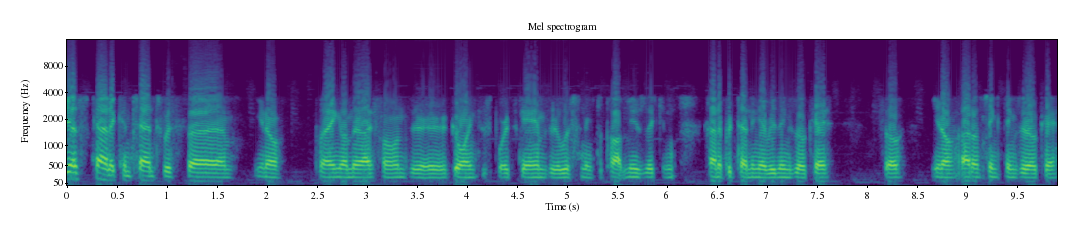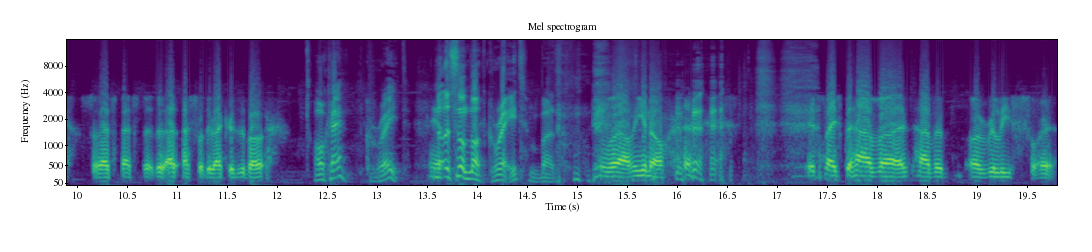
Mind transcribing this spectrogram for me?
just kind of content with uh, you know playing on their iPhones or going to sports games or listening to pop music and kind of pretending everything's okay. So you know, I don't think things are okay. So that's that's the, that's what the record's about. Okay, great. No, it's not not great, but Well, you know, it's nice to have a have a, a release for it.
